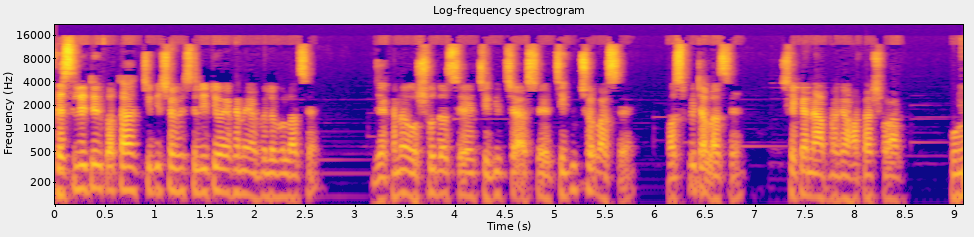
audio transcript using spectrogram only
ফেসিলিটির কথা, চিকিৎসা ফেসিলিটিও এখানে অ্যাভেলেবল আছে। যেখানে ওষুধ আছে, চিকিৎসা আছে, চিকিৎসক আছে হসপিটাল আছে, সেখানে আপনাকে হতাশ হওয়ার কোনো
